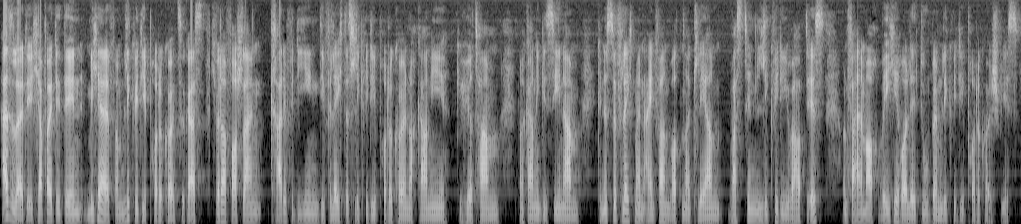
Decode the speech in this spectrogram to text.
Also Leute, ich habe heute den Michael vom Liquidity-Protokoll zu Gast. Ich würde auch vorschlagen, gerade für diejenigen, die vielleicht das Liquidity-Protokoll noch gar nie gehört haben, noch gar nie gesehen haben, könntest du vielleicht mal in einfachen Worten erklären, was denn Liquidity überhaupt ist und vor allem auch, welche Rolle du beim Liquidity-Protokoll spielst?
